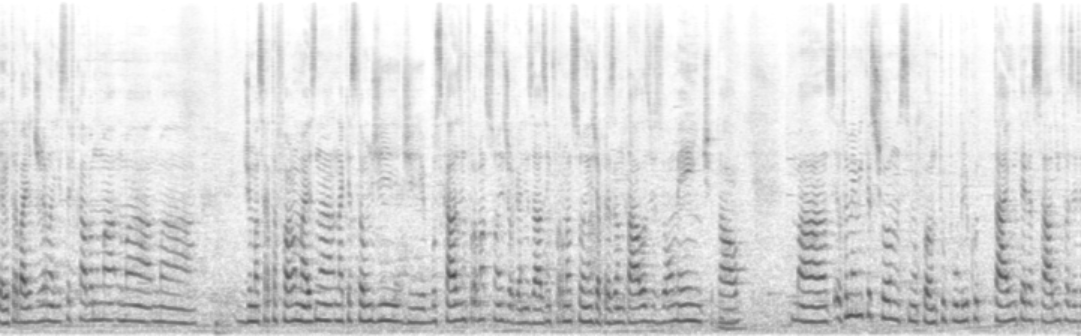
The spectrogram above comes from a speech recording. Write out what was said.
E aí o trabalho do jornalista ficava numa, numa, numa de uma certa forma mais na, na questão de, de buscar as informações, de organizar as informações, de apresentá-las visualmente e tal. Mas eu também me questiono assim, o quanto o público está interessado em fazer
